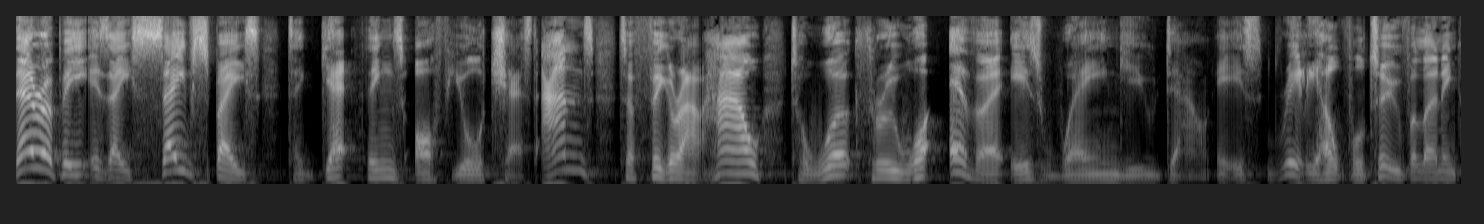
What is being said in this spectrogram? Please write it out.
Therapy is a safe space to get things off your chest and to figure out how to work through whatever is weighing you down. It is really helpful too for learning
